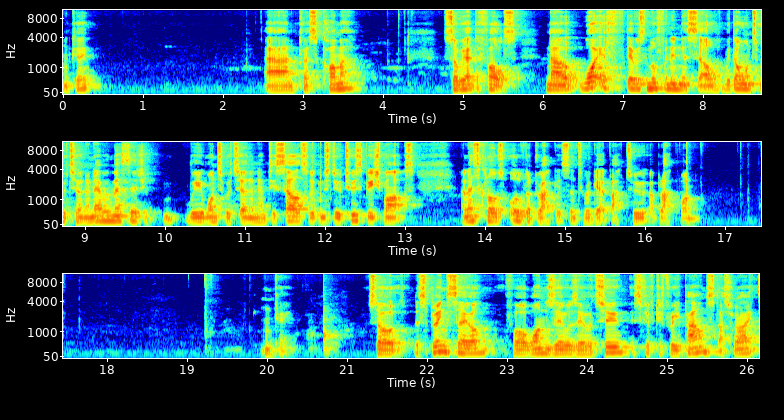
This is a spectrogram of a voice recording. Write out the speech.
okay, and press comma. So we had the false. Now, what if there was nothing in the cell? We don't want to return an error message. We want to return an empty cell. So we can just do two speech marks. And let's close all of the brackets until we get back to a black one. Okay. So the spring sale for 1002 is £53. That's right.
